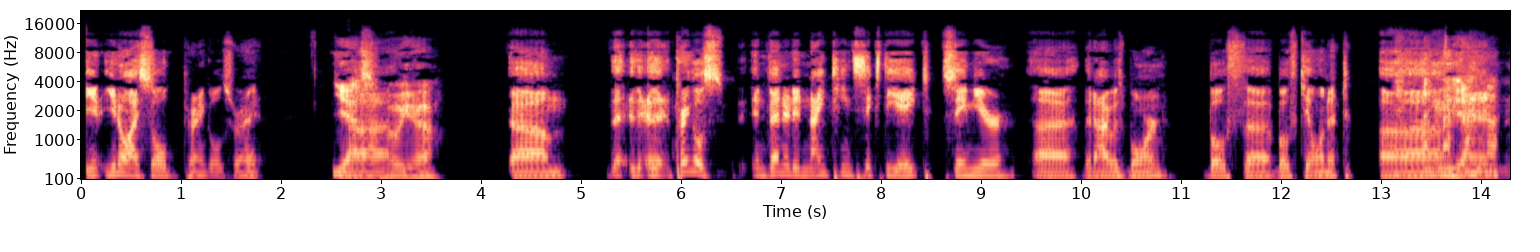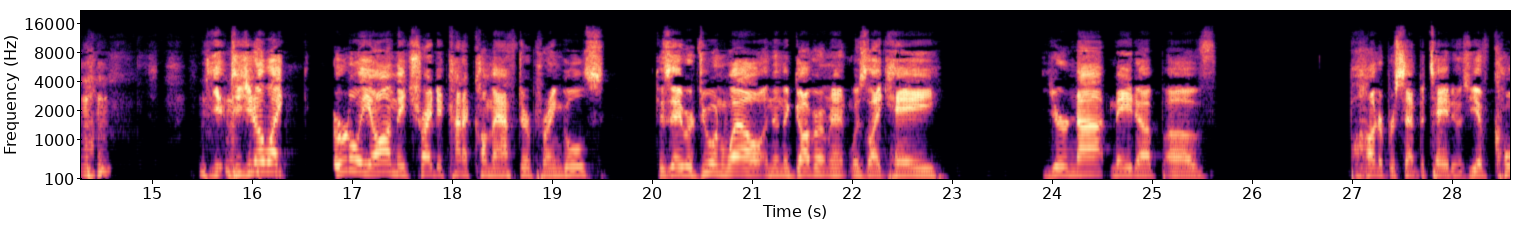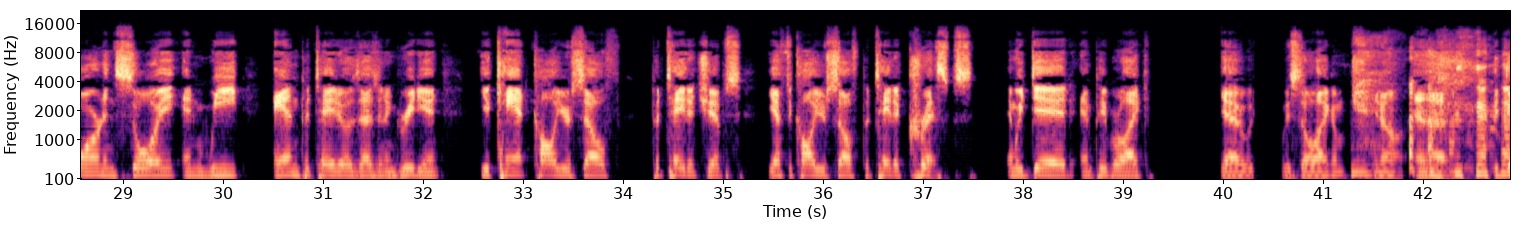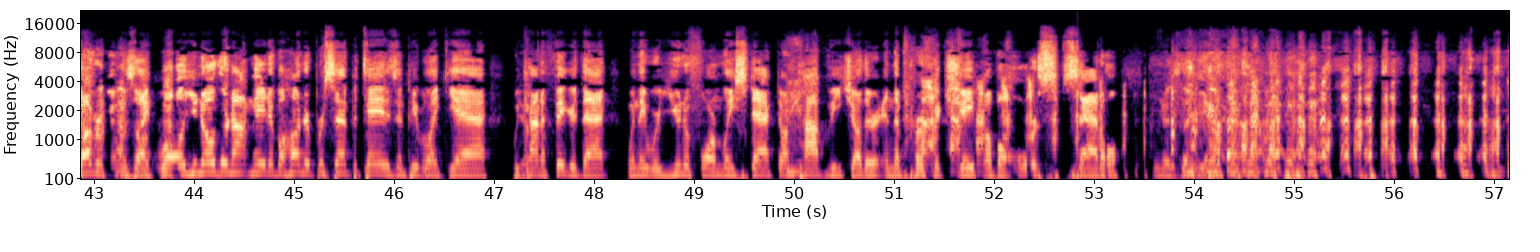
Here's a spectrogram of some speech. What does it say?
You, you know, I sold Pringles, right? Yes. oh yeah. Um, the, the, Pringles invented in 1968, same year uh, that I was born. Both uh, both killing it. Uh, and did you know, like early on, they tried to kind of come after Pringles because they were doing well, and then the government was like, "Hey, you're not made up of 100% potatoes. You have corn and soy and wheat and potatoes as an ingredient. You can't call yourself potato chips. You have to call yourself potato crisps. And we did. And people were like, yeah, we, still like them, you know. And uh, the government was like, "Well, you know, they're not made of 100% potatoes." And people were like, "Yeah, we kind of figured that when they were uniformly stacked on top of each other in the perfect shape of a horse saddle." You know, like, yeah.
